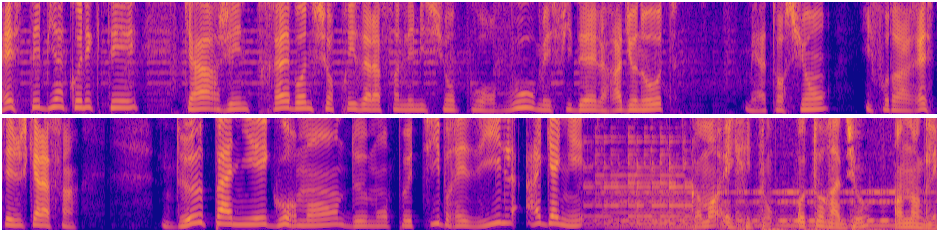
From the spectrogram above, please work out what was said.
restez bien connectés car j'ai une très bonne surprise à la fin de l'émission pour vous, mes fidèles radionautes. Mais attention, il faudra rester jusqu'à la fin. Deux paniers gourmands de mon petit Brésil à gagner. Comment écrit-on autoradio en anglais?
